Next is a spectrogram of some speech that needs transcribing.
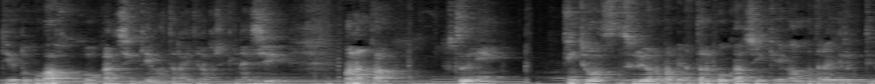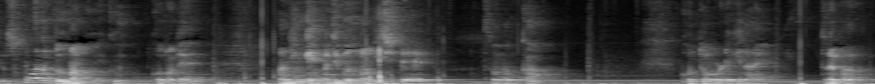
ていうとこは副交感神経が働いてなくちゃいけないしまあなんか普通に緊張するような場面だったら交感神経が働いてるっていうそこがなんかうまくいくことで、まあ、人間が自分の意思でそうなんかコントロールできない。例えば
